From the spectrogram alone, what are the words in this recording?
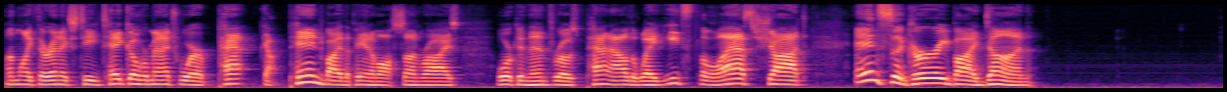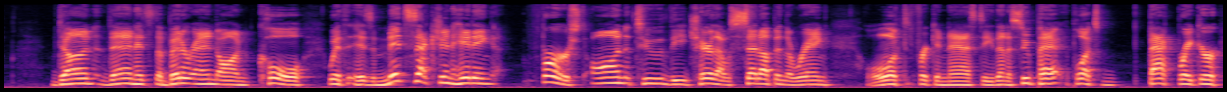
unlike their NXT takeover match where Pat got pinned by the Panama Sunrise. Lorcan then throws Pat out of the way, eats the last shot, and Enzuigiri by Dunne. Dunne then hits the bitter end on Cole with his midsection hitting first onto the chair that was set up in the ring. Looked freaking nasty. Then a suplex backbreaker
